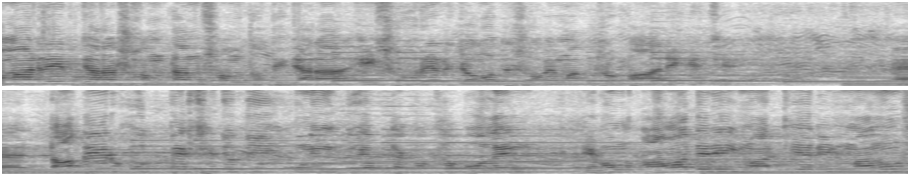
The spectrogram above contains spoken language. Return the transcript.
আমাদের যারা সন্তান সন্ততি, যারা এই সুরের জগতে সবেমাত্র পা রেখেছে তাদের উদ্দেশ্যে যদি উনি দু একটা কথা বলেন এবং আমাদের এই মাটিয়ারির মানুষ,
